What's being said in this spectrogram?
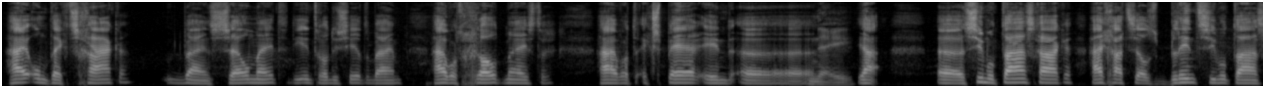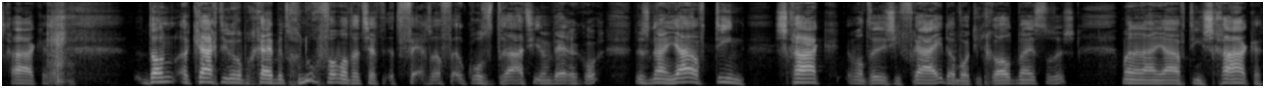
Hij ontdekt schaken bij een cellmate. Die introduceert er bij hem. Hij wordt grootmeester. Hij wordt expert in eh, Nee. ja, eh, simultaan schaken. Hij gaat zelfs blind simultaan schaken. Dan eh, krijgt hij er op een gegeven moment genoeg van, want hij zegt het vergt wel veel concentratie en werk hoor. Dus na een jaar of tien schaak, want dan is hij vrij, dan wordt hij grootmeester dus. Maar na een jaar of tien schaken,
